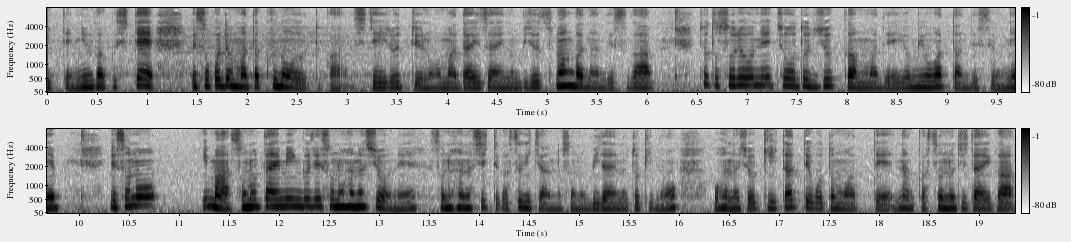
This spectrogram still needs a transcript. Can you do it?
って入学してでそこでもまた苦悩とかしているっていうのがまあ題材の美術漫画なんですがちょっとそれをねちょうど10巻まで読み終わったんですよね。でその今そのタイミングでその話をねその話っていうかスギちゃんのその美大の時のお話を聞いたっていうこともあってなんかその時代が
